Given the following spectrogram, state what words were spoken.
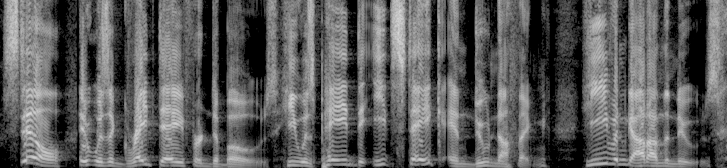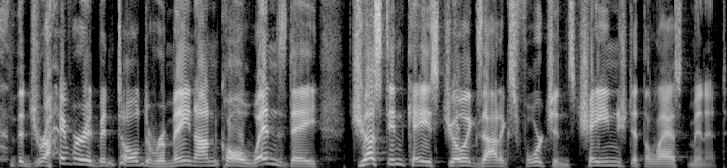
Still, it was a great day for DuBose. He was paid to eat steak and do nothing. He even got on the news. The driver had been told to remain on call Wednesday just in case Joe Exotic's fortunes changed at the last minute.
